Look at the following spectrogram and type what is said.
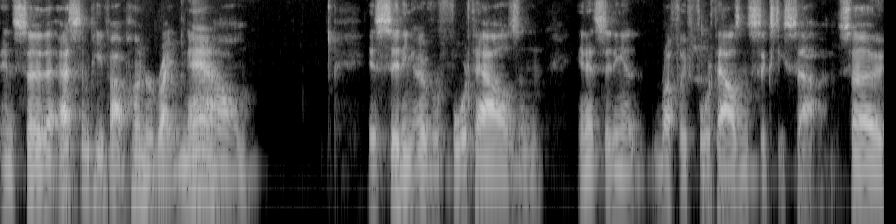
and so the S&P 500 right now is sitting over 4000 and it's sitting at roughly 4067 so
